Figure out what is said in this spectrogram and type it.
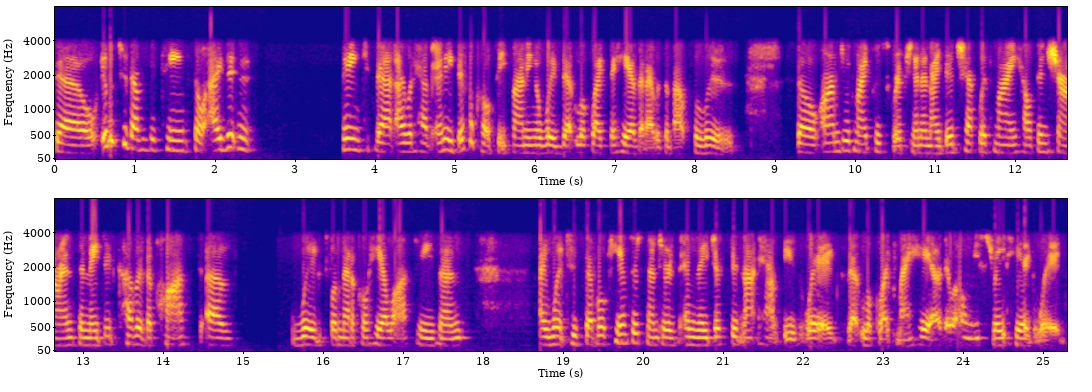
so it was 2015, so I didn't think that I would have any difficulty finding a wig that looked like the hair that I was about to lose. So, armed with my prescription, and I did check with my health insurance, and they did cover the cost of wigs for medical hair loss reasons. I went to several cancer centers and they just did not have these wigs that looked like my hair. They were only straight haired wigs.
